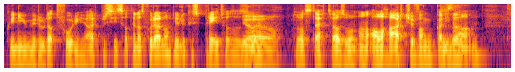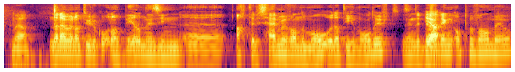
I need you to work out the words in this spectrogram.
ik weet niet meer hoe dat vorig jaar precies zat. En dat vorig jaar nog redelijk gespreid was. Dus Ja, ja. Dat was het echt wel zo'n alle haartje van kandidaten. Maar ja. Dan hebben we natuurlijk ook nog beelden gezien eh, achter de schermen van de mol, hoe dat hij gemold heeft. Zijn er daar Ja. dingen opgevallen bij jou?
